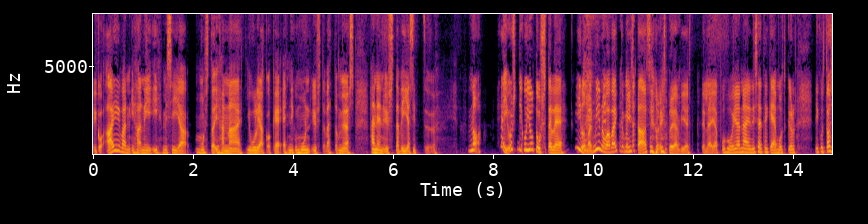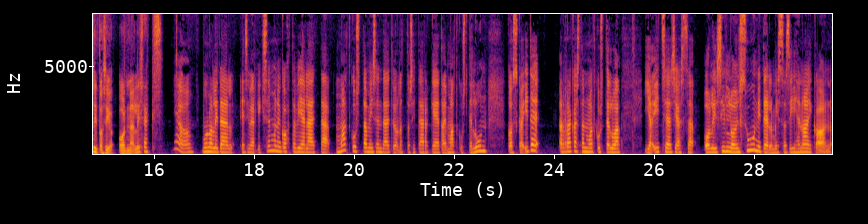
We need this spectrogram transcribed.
niinku aivan ihania ihmisiä ja musta on ihanaa, että Julia kokee, että niinku mun ystävät on myös hänen ystäviä. Ja sitten, no, he just niinku jutustelee ilman minua vaikka mistä asioista ja viestittelee ja puhuu ja näin, niin se tekee mut kyllä niinku tosi tosi onnelliseksi. Joo. Mulla oli täällä esimerkiksi semmoinen kohta vielä, että matkustamisen täytyy olla tosi tärkeä tai matkustelun, koska itse rakastan matkustelua ja itse asiassa oli silloin suunnitelmissa siihen aikaan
